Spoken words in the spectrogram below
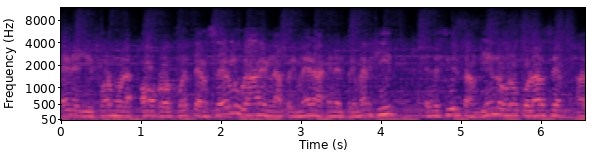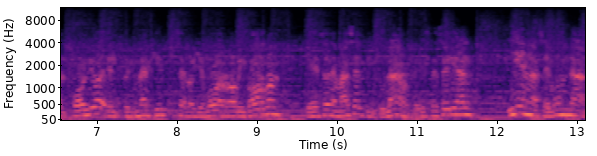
Energy Formula Off-Road. Fue tercer lugar en la primera, en el primer hit es decir, también logró colarse al polio. El primer hit se lo llevó a Robbie Gordon, que es además el titular de este serial. Y en la segunda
